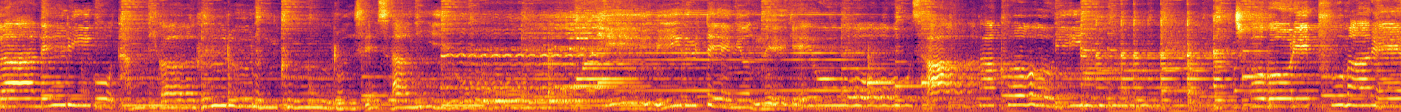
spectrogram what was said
비가 내리고 단비가 흐르는 그런 세상이요. 힘이 들 때면 내게 오 사각거리는 저고리 품 안에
